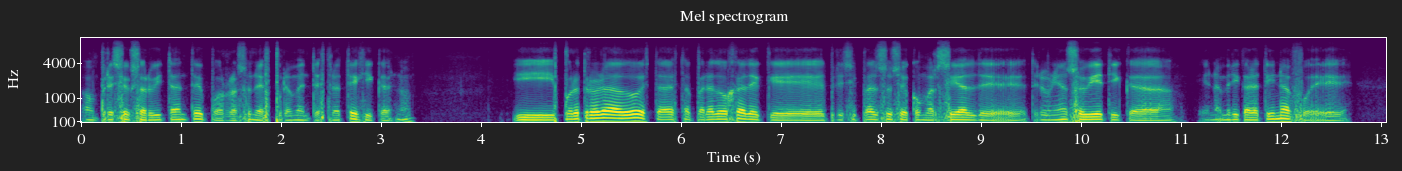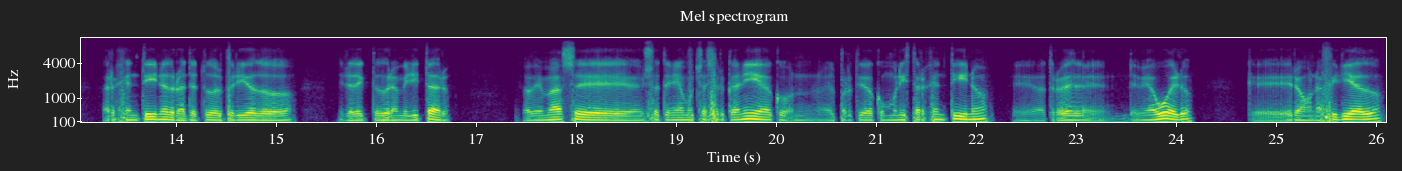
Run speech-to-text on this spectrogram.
un precio exorbitante por razones puramente estratégicas, ¿no? Y por otro lado está esta paradoja de que el principal socio comercial de, la Unión Soviética en América Latina fue Argentina durante todo el periodo de la dictadura militar. Además, eh, yo tenía mucha cercanía con el Partido Comunista Argentino eh, a través de, mi abuelo, que era un afiliado,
